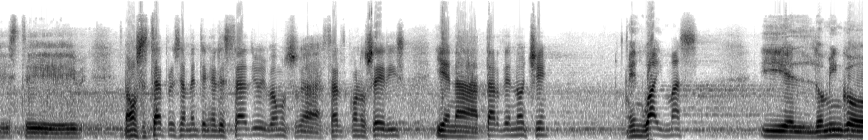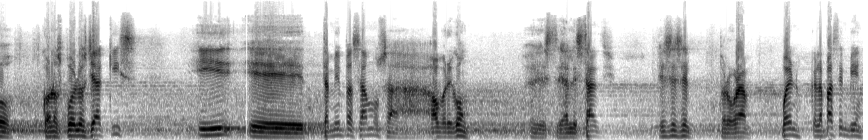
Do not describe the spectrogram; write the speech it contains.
Este, vamos a estar precisamente en el estadio y vamos a estar con los ERIs y en la tarde noche en Guaymas y el domingo con los pueblos yaquis y eh, también pasamos a, Obregón, este, al estadio. Ese es el programa. Bueno, que la pasen bien.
